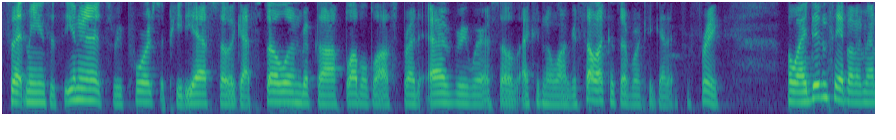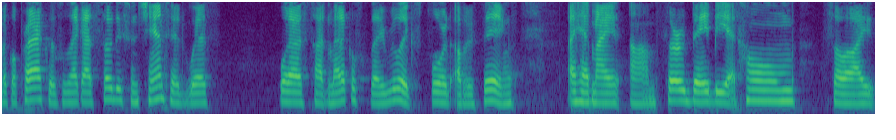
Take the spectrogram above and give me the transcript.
So that means it's the internet, it's a report, it's a PDF, so it got stolen, ripped off, blah, blah, blah, spread everywhere. So I could no longer sell it because everyone could get it for free. But what I didn't say about my medical practice was I got so disenchanted with what I was taught in medical school I really explored other things. I had my um, third baby at home, so I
